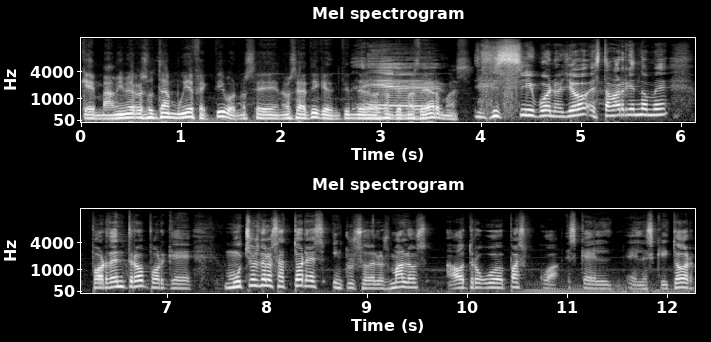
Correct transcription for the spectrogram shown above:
que a mí me resulta muy efectivo. No sé, no sé a ti que entiendes bastante más de eh, armas. Sí, bueno, yo estaba riéndome por dentro porque muchos de los actores, incluso de los malos, a otro huevo de Pascua, es que el, el escritor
